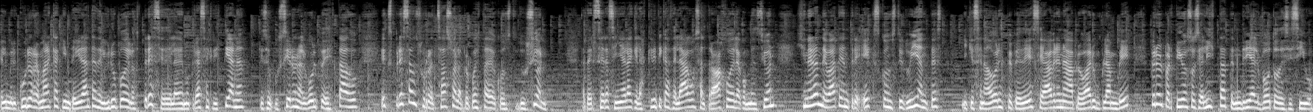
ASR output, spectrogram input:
El Mercurio remarca que integrantes del grupo de los 13 de la democracia cristiana, que se opusieron al golpe de Estado, expresan su rechazo a la propuesta de constitución. La tercera señala que las críticas de Lagos al trabajo de la convención generan debate entre ex constituyentes y que senadores PPD se abren a aprobar un plan B, pero el Partido Socialista tendría el voto decisivo.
